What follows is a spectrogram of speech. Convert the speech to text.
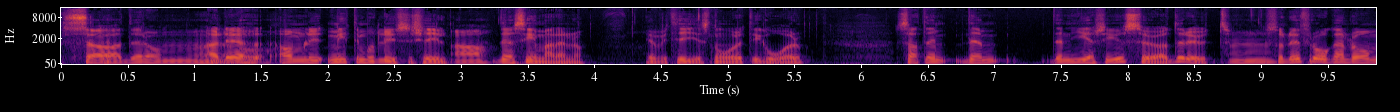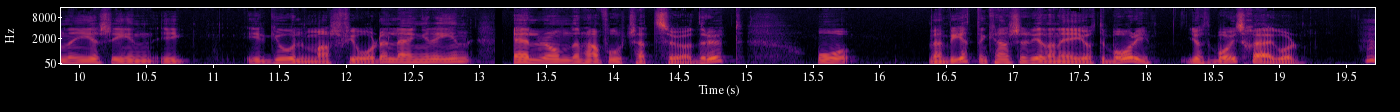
Söder om Ja, det är, om, Ly- mitt emot Lysekil, Ja. där simmar den då, över 10 snåret igår. Så att den, den, den ger sig ju söderut. Mm. Så det är frågan då om den ger sig in i, i Gullmarsfjorden längre in eller om den har fortsatt söderut. Och vem vet, den kanske redan är i Göteborg, Göteborgs skärgård.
